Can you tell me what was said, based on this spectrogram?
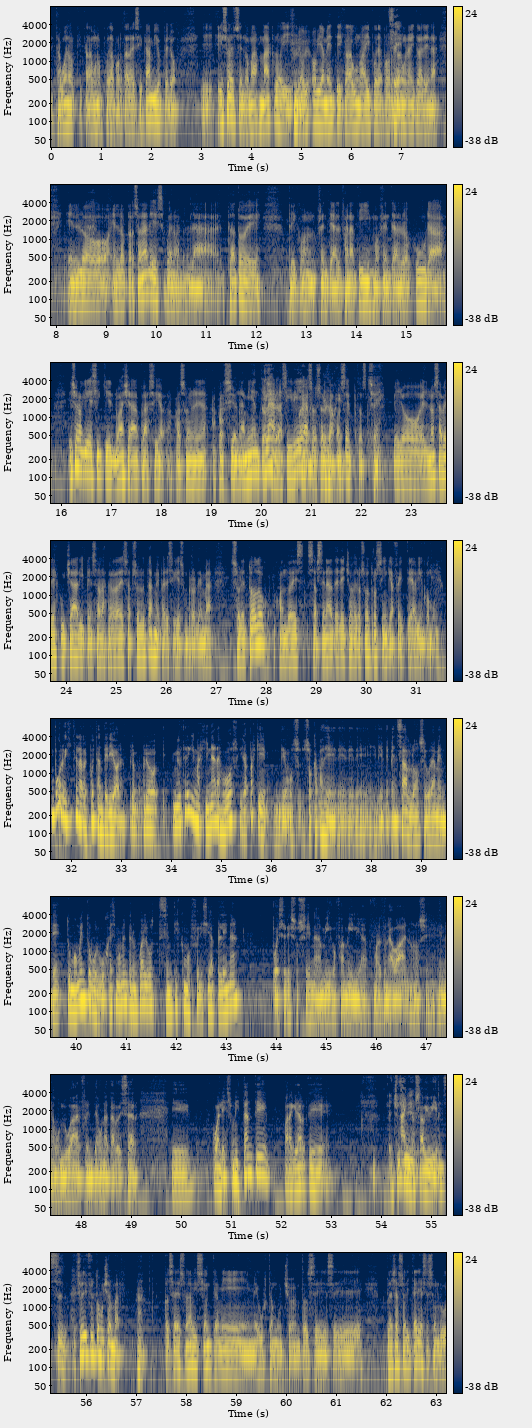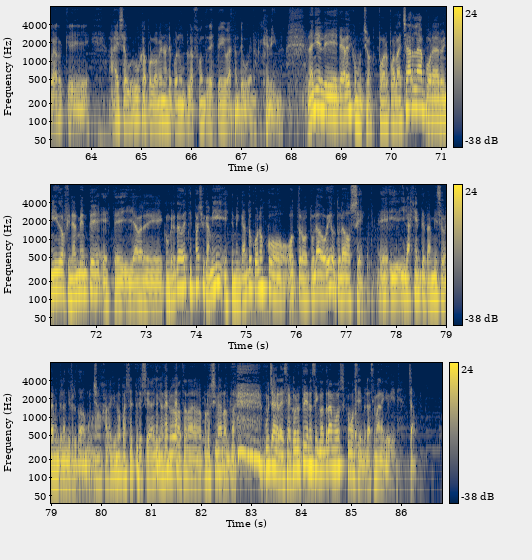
está bueno que cada uno pueda aportar a ese cambio, pero eh, eso es en lo más macro y, ob- obviamente cada uno ahí puede aportar Sí. un granito de arena. En lo, en lo personal es, bueno, la, trato de, de con, frente al fanatismo, frente a la locura, eso no quiere decir que no haya apasio- apasiona- apasionamiento Claro, sobre las ideas bueno, o sobre los lógico. conceptos. Sí. Pero el no saber escuchar y pensar las verdades absolutas me parece que es un problema, sobre todo cuando es cercenar derechos de los otros sin que afecte al bien común. Un poco lo dijiste en la respuesta anterior, pero, pero me gustaría que imaginaras vos, y capaz que digamos, sos capaz de, de- pensarlo seguramente, tu momento burbuja, ese momento en el cual vos te sentís como felicidad plena, puede ser eso, cena, amigo, familia, fumarte un habano, no sé, en algún lugar, frente a un atardecer. Eh, ¿Cuál es? Un instante para quedarte Yo soy- años a vivir. Yo disfruto mucho el mar. Ah. O sea, es una visión que a mí me gusta mucho. Entonces, eh, Playas Solitarias es un lugar que a esa burbuja por lo menos le pone un plafón de despegue bastante bueno. Qué lindo. Daniel, eh, te agradezco mucho por, por la charla, por haber venido finalmente este, y haber eh, concretado este espacio que a mí este, me encantó. Conozco otro, tu lado B o tu lado C. eh, y, y la gente también seguramente lo han disfrutado mucho. Ojalá que no pase 13 años de nuevo hasta la próxima nota. Muchas gracias. Con ustedes nos encontramos como siempre la semana que viene. Chao.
